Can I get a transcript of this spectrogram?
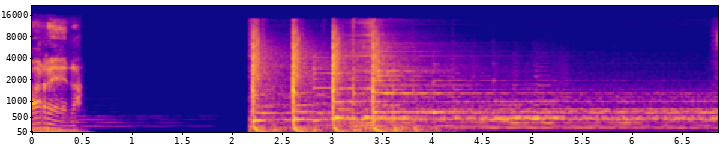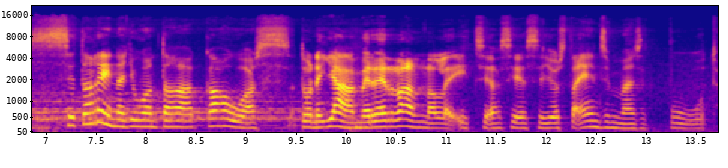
Areena. Se tarina juontaa kauas tuonne Jäämeren rannalle itse asiassa, josta ensimmäiset puut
